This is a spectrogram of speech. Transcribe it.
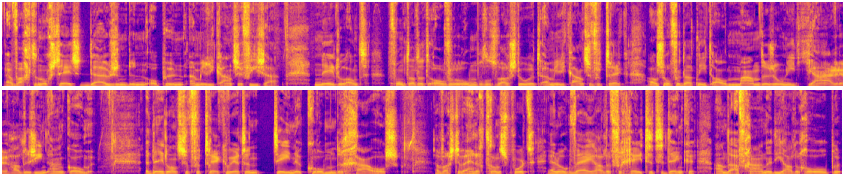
Er wachten nog steeds duizenden op hun Amerikaanse visa. Nederland vond dat het overrompeld was door het Amerikaanse vertrek, alsof we dat niet al maanden, zo niet jaren hadden zien aankomen. Het Nederlandse vertrek werd een tenenkrommende chaos. Er was te weinig transport en ook wij hadden vergeten te denken aan de Afghanen die hadden geholpen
